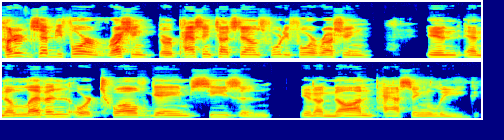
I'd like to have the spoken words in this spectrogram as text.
174 rushing or passing touchdowns, 44 rushing in an 11 or 12 game season in a non-passing league.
